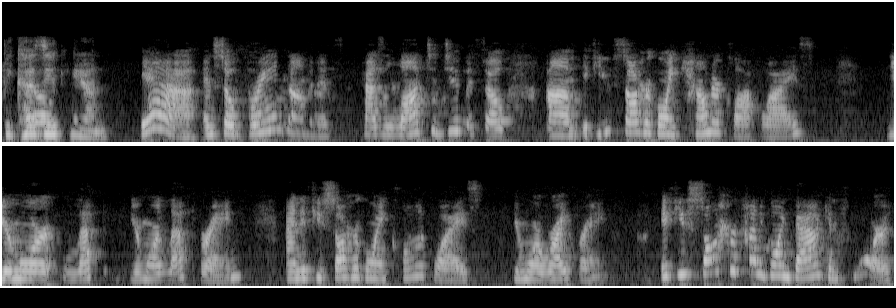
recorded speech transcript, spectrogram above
Because so, you can. Yeah, and so brain dominance has a lot to do with so um, if you saw her going counterclockwise, you're more left. You're more left brain, and if you saw her going clockwise, you're more right brain. If you saw her kind of going back and forth,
